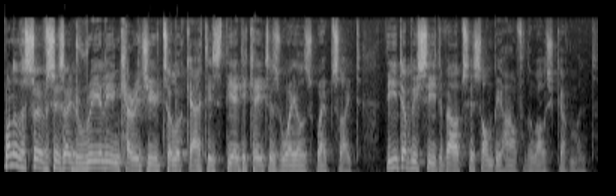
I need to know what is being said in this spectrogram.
One of the services I'd really encourage you to look at is the Educators Wales website. The EWC develops this on behalf of the Welsh Government.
